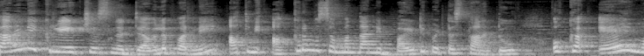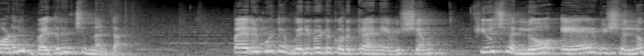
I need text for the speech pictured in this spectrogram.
తనని క్రియేట్ చేసిన డెవలపర్ని అతని అక్రమ సంబంధాన్ని బయట పెట్టేస్తానంటూ ఒక ఏఐ మోడల్ బెదిరించిందంట. పెరుగుట విరుగుట కొరకే అనే విషయం ఫ్యూచర్లో ఏఐ విషయంలో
